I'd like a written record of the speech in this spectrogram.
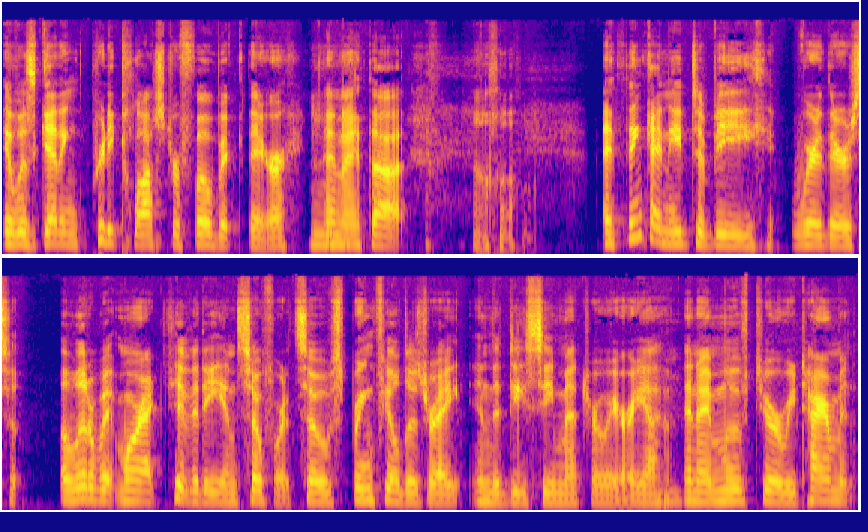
it was getting pretty claustrophobic there. And I mm. thought, I think I need to be where there's a little bit more activity and so forth. So Springfield is right in the DC metro area. Mm. And I moved to a retirement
